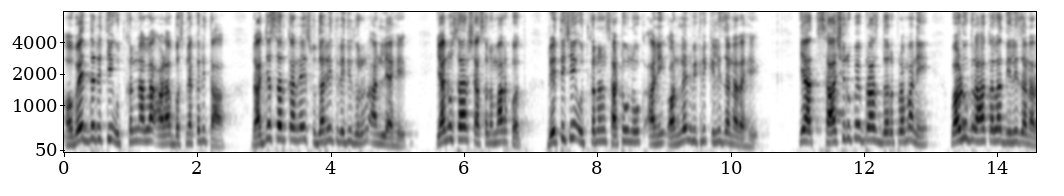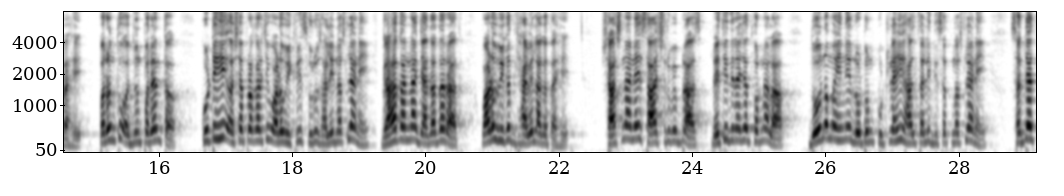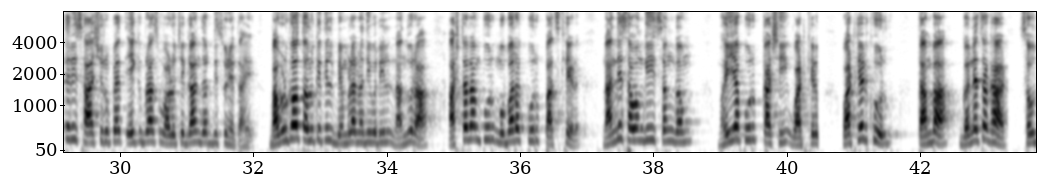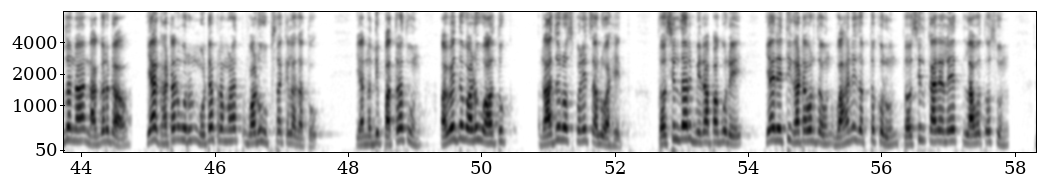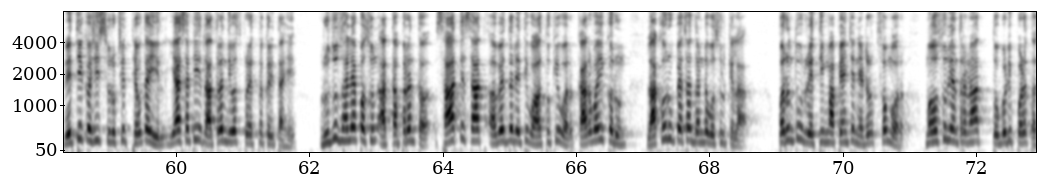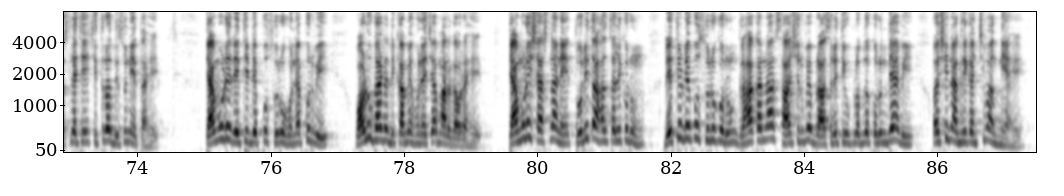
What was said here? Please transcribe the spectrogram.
अवैध रेती उत्खननाला आळा बसण्याकरिता राज्य सरकारने सुधारित रेती धोरण आणले आहे. यानुसार शासनामार्फत रेतीची उत्खनन साठवणूक आणि ऑनलाईन विक्री केली जाणार आहे. यात सहाशे रुपये ब्रास दरप्रमाणे वाळू ग्राहकाला दिली जाणार आहे. परंतु अजूनपर्यंत कुठेही अशा प्रकारची वाळू विक्री सुरू झाली नसल्याने ग्राहकांना जादा दरात वाळू विकत घ्यावे लागत आहे. शासनाने सहाशे रुपये ब्रास रेती देण्याच्या धोरणाला दोन महिने लोटून कुठल्याही हालचाली दिसत नसल्याने सध्या तरी सहाशे रुपयात एक ब्रास वाळूचे गांजर दिसून येत आहे. बाबुळगाव तालुक्यातील बेंबळा नदीवरील नांदुरा आष्टारामपूर मुबारकपूर पाचखेड नांदे सावंगी संगम भैयापूर काशी वाटखेड वाटखेड खुर्द तांबा गण्याचा घाट सौजना नागरगाव या घाटांवरून मोठ्या प्रमाणात वाळू उपसा केला जातो. या नदी पात्रातून अवैध वाळू वाहतूक राजरोसपणे चालू आहेत. तहसीलदार मीरा पागुरे या रेती घाटावर जाऊन वाहने जप्त करून तहसील कार्यालयात लावत असून रेती कशी सुरक्षित ठेवता येईल यासाठी रात्रंदिवस प्रयत्न करीत आहेत. रुजू झाल्यापासून आतापर्यंत सहा ते सात अवैध रेती वाहतुकीवर कारवाई करून लाखो रुपयाचा दंड वसूल केला. परंतु रेती माफियांच्या नेटवर्क समोर महसूल यंत्रणा तोगडी पडत असल्याचे चित्र दिसून येत आहे. त्यामुळे रेती डेपो सुरू होण्यापूर्वी वाळूघाट रिकामे होण्याच्या मार्गावर आहे. त्यामुळे शासनाने त्वरित हालचाली करून रेती डेपो सुरू करून ग्राहकांना सहाशे रुपये ब्रास रेती उपलब्ध करून द्यावी अशी नागरिकांची मागणी आहे.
